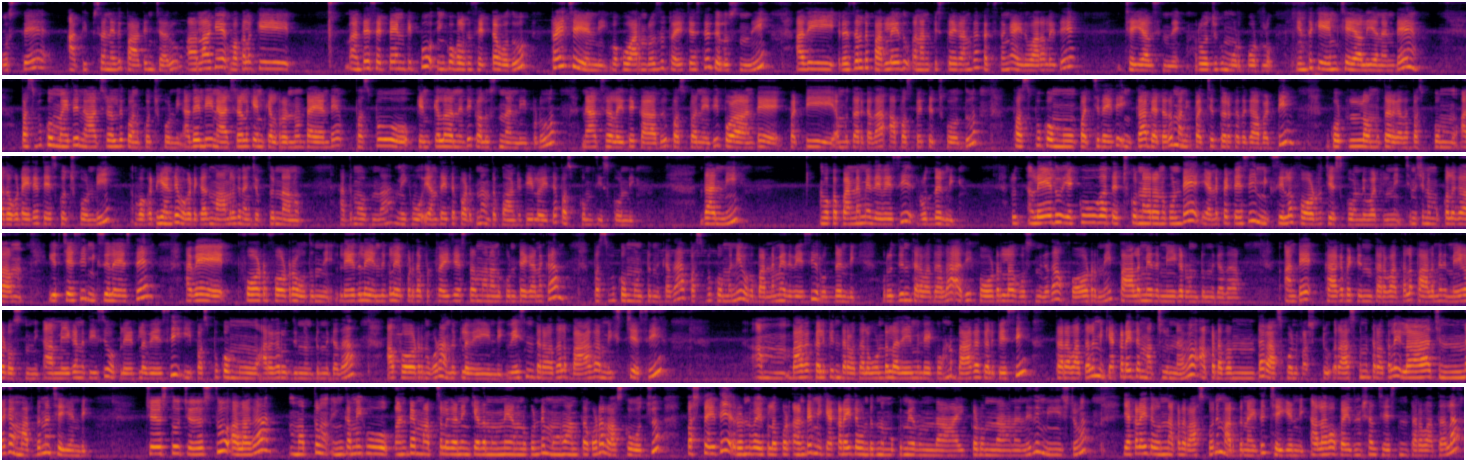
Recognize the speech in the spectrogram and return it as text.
వస్తే ఆ టిప్స్ అనేది పాటించారు. అలాగే ఒకరికి అంటే సెట్ అయిన టిప్పు ఇంకొకరికి సెట్ అవ్వదు. ట్రై చేయండి. ఒక వారం రోజులు ట్రై చేస్తే తెలుస్తుంది. అది రిజల్ట్ పర్లేదు అని అనిపిస్తే కనుక ఖచ్చితంగా ఐదు వారాలు అయితే చేయాల్సిందే. రోజుకు మూడు పూటలు. ఇంతకేం చేయాలి అని అంటే పసుపు కొమ్మ అయితే న్యాచురల్ది కొనుక్కొచ్చుకోండి. అదేంటి న్యాచురల్ కెమికల్ రెండు ఉంటాయంటే పసుపు కెమికల్ అనేది కలుస్తుందండి ఇప్పుడు. న్యాచురల్ అయితే కాదు పసుపు అనేది అంటే పట్టి అమ్ముతారు కదా ఆ పసుపు అయితే తెచ్చుకోవద్దు. పసుపు కొమ్ము పచ్చిదైతే ఇంకా బెటర్ మనకి పచ్చిది దొరకదు కాబట్టి కొట్లలో అమ్ముతారు కదా పసుపు కొమ్ము అదొకటైతే తీసుకొచ్చుకోండి. ఒకటి అంటే ఒకటి కాదు మామూలుగా నేను చెప్తున్నాను. అర్థమవుతుందా? మీకు ఎంతైతే పడుతుందో అంత క్వాంటిటీలో అయితే పసుపు కొమ్ము తీసుకోండి. దాన్ని ఒక పండ మీద వేసి రుద్దండి. లేదు ఎక్కువగా తెచ్చుకున్నారు అనుకుంటే ఎండపెట్టేసి మిక్సీలో పౌడర్ చేసుకోండి వాటిని. చిన్న చిన్న ముక్కలుగా ఇరిచేసి మిక్సీలో వేస్తే అవే పౌడర్ పౌడర్ అవుతుంది. లేదులే ఎందుకులే ఎప్పటికప్పుడు ట్రై చేస్తాము అని అనుకుంటే కనుక పసుపు కొమ్ము ఉంటుంది కదా పసుపు కొమ్ముని ఒక బండ మీద వేసి రుద్దండి. రుద్దిన తర్వాత అలా అది పౌడర్ లాగా వస్తుంది కదా ఆ పౌడర్ని పాల మీద మీగడ ఉంటుంది కదా. అంటే కాగబెట్టిన తర్వాత అలా పాల మీద మేగడ వస్తుంది. ఆ మేగడని తీసి ఒక ప్లేట్లో వేసి ఈ పసుపు కొమ్ము అరగరుద్దింది ఉంటుంది కదా ఆ పౌడర్ని కూడా అందుట్లో వేయండి. వేసిన తర్వాత అలా బాగా మిక్స్ చేసి బాగా కలిపిన తర్వాత అలా ఉండలు అదేమీ లేకుండా బాగా కలిపేసి తర్వాత మీకు ఎక్కడైతే మచ్చలు ఉన్నాయో అక్కడ అదంతా రాసుకోండి ఫస్ట్. రాసుకున్న తర్వాత ఇలా చిన్నగా మర్దన చేయండి. చేస్తూ చేస్తూ అలాగా మొత్తం ఇంకా మీకు అంటే మచ్చలు కానీ ఇంకేదైనా ఉన్నాయని అనుకుంటే మొహం అంతా కూడా రాసుకోవచ్చు. ఫస్ట్ అయితే రెండు వైపులా కూడా అంటే మీకు ఎక్కడైతే ఉంటుందో ముక్కు మీద ఉందా ఇక్కడ ఉందా అని అనేది మీ ఇష్టం. ఎక్కడైతే ఉందో అక్కడ రాసుకొని మర్దన అయితే చేయండి. అలాగా ఒక ఐదు నిమిషాలు చేసిన తర్వాత అలా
